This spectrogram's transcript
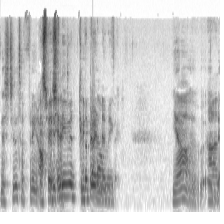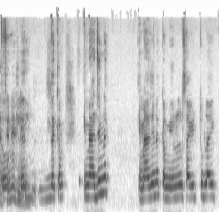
they still suffering specially with the pandemic Yeah, हाँ, तो definitely. the, the com- imagine a imagine a communal side to like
